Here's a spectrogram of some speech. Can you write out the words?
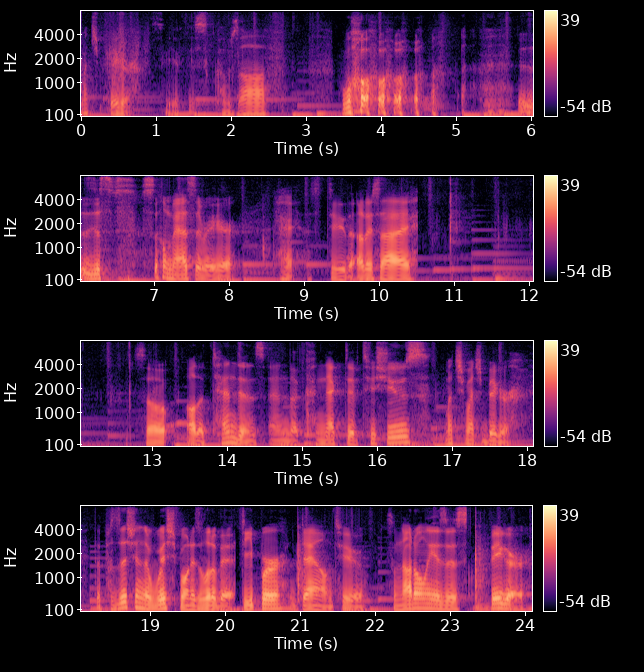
much bigger. Let's see if this comes off. Whoa! this is just so massive right here. All right, let's do the other side. So all the tendons and the connective tissues, much, much bigger. The position of the wishbone is a little bit deeper down too. So not only is this bigger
